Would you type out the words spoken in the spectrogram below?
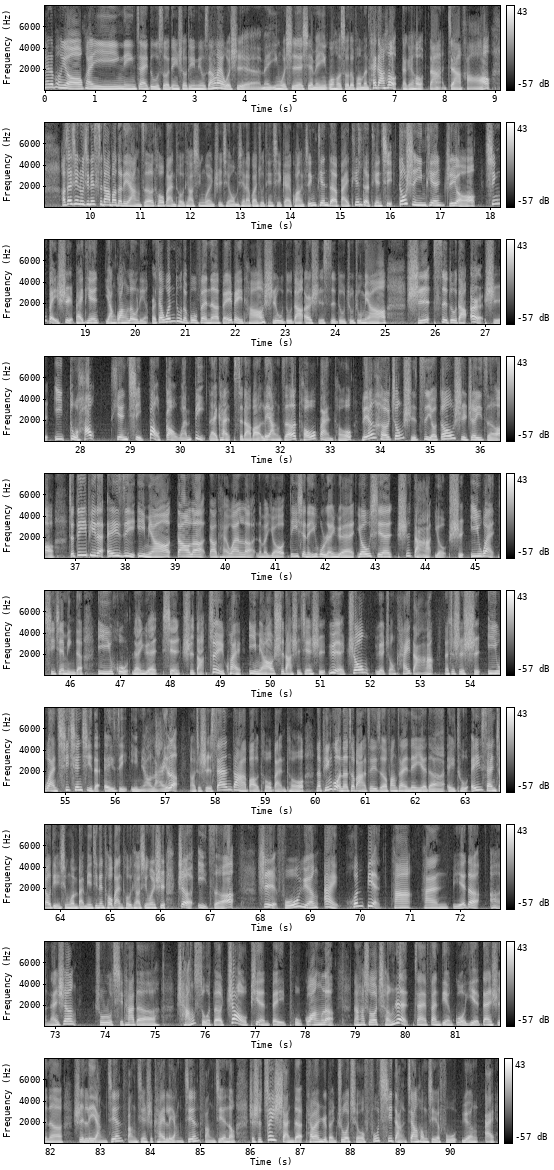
亲爱的朋友，欢迎您再度锁定收听 News Online，我是美英，我是谢美英，问候所有的朋友们，大家好，大家好，大家好。好，在进入今天四大报的两则头版头条新闻之前，我们先来关注天气概况。今天的白天的天气都是阴天，只有新北市白天阳光露脸。而在温度的部分呢，北北桃十五度到二十四度，竹竹苗十四度到二十一度。好。天气报告完毕，来看四大报两则头版头，联合、中时、自由都是这一则哦。这第一批的 AZ 疫苗到了，到台湾了。那么由第一线的医护人员优先施打，有十一万七千名的医护人员先施打，最快疫苗施打时间是月中，月中开打。那这是十一万七千剂的 AZ 疫苗来了。啊，这是三大大报头版头。那苹果呢，则把这一则放在内页的 A two A 三焦点新闻版面。今天头版头条新闻是这一则，是福原爱婚变，她和别的啊、男生出入其他的。场所的照片被曝光了。那他说承认在饭店过夜，但是呢是两间房间，是开两间房间哦。这是最闪的台湾日本桌球夫妻档江宏杰、福原爱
